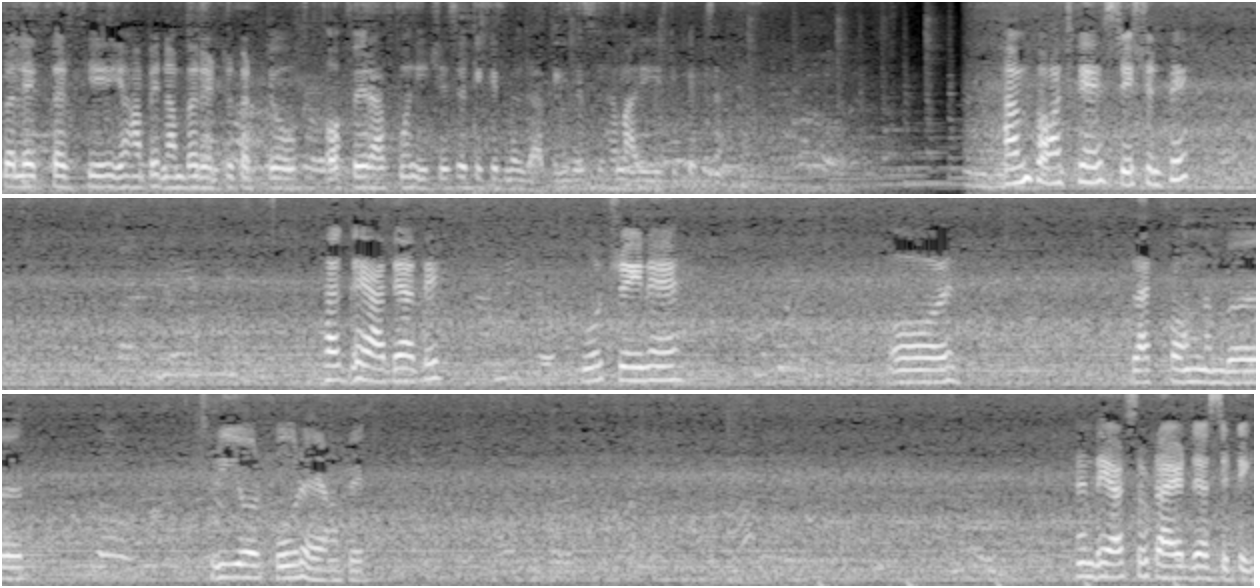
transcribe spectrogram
कलेक्ट करके यहाँ पे नंबर एंटर करते हो और फिर आपको नीचे से टिकट मिल जाती है, जैसे हमारी ये टिकट्स हैं। हम पहुँच गए स्टेशन पे। थक गए आते आते वो ट्रेन है और प्लेटफॉर्म नंबर थ्री और फोर है यहाँ पे। And they are so tired they are sitting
